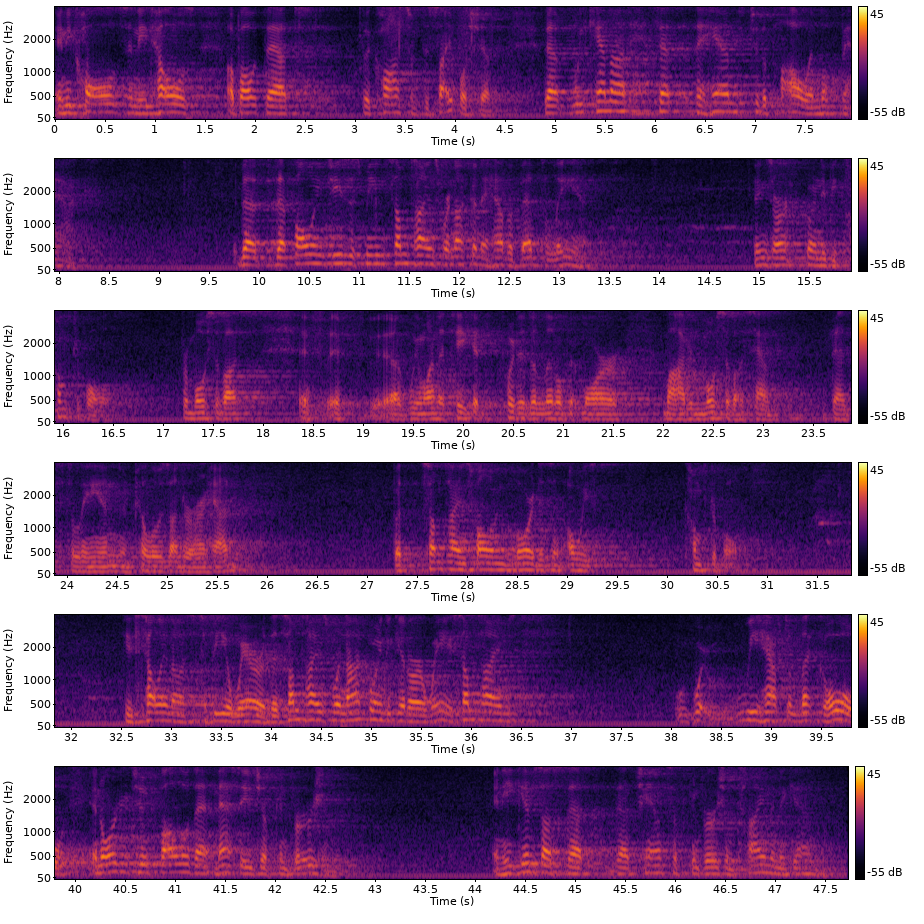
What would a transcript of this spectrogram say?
And he calls and he tells about that the cost of discipleship, that we cannot set the hand to the plow and look back. That, that following Jesus means sometimes we're not going to have a bed to lay in. Things aren't going to be comfortable for most of us. If, if uh, we want to take it, put it a little bit more modern, most of us have beds to lay in and pillows under our head. But sometimes following the Lord isn't always comfortable. He's telling us to be aware that sometimes we're not going to get our way. Sometimes we have to let go in order to follow that message of conversion. And He gives us that, that chance of conversion time and again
